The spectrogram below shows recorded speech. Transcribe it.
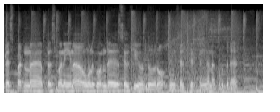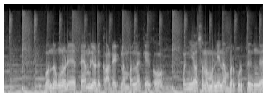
ப்ரெஸ் பண்ண ப்ரெஸ் பண்ணிங்கன்னா உங்களுக்கு வந்து செல்ஃபி வந்து வரும். நீங்கள் செல்ஃபி எடுத்துங்க நான் கொடுத்துட்டேன். இப்போ வந்து உங்களுடைய ஃபேமிலியோட காண்டாக்ட் நம்பர்லாம் கேட்கும். கொஞ்சம் யோசனை பண்ணி நம்பர் கொடுத்துக்குங்க.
